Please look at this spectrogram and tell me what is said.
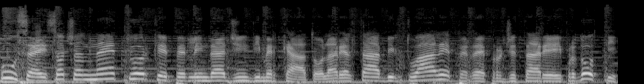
USA i social network per le indagini di mercato, la realtà virtuale per progettare i prodotti,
